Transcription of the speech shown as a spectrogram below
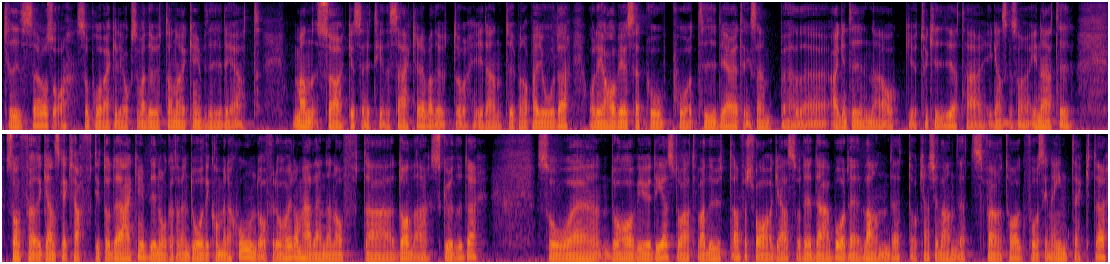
kriser och så så påverkar det också valutan och det kan ju bli det att man söker sig till säkrare valutor i den typen av perioder. Och det har vi sett prov på tidigare till exempel eh, Argentina och eh, Turkiet här i ganska så i närtid. Som föll ganska kraftigt och det här kan ju bli något av en dålig kombination då för då har ju de här länderna ofta dollarskulder så eh, då har vi ju dels då att valutan försvagas och det är där både landet och kanske landets företag får sina intäkter.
